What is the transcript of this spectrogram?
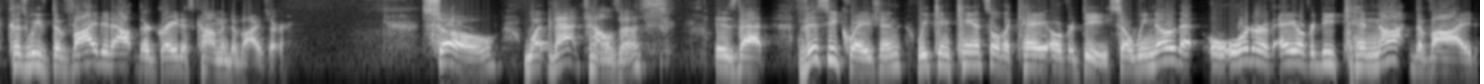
because we've divided out their greatest common divisor. So what that tells us is that this equation, we can cancel the k over d. So we know that order of a over d cannot divide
